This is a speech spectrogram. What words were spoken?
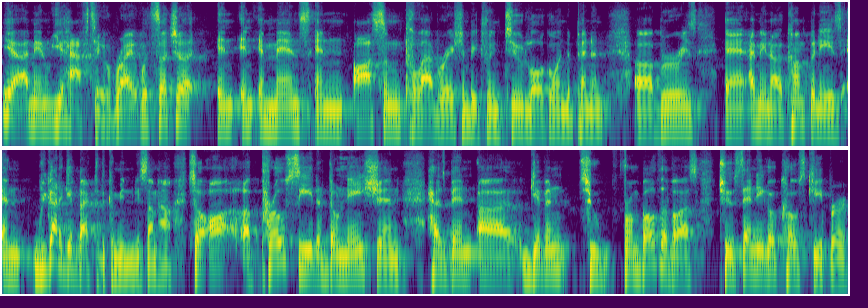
Yeah, I mean, you have to, right? With such a an, an immense and awesome collaboration between two local independent uh, breweries and I mean uh, companies, and we got to give back to the community somehow. So uh, a proceed, a donation, has been uh, given to from both of us to San Diego Coastkeeper,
